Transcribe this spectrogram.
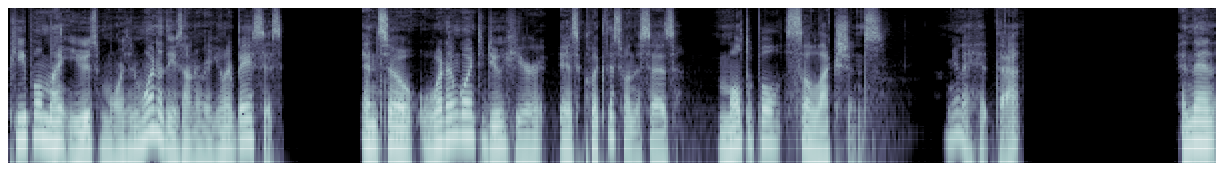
people might use more than one of these on a regular basis. And so what I'm going to do here is click this one that says multiple selections. I'm going to hit that. And then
